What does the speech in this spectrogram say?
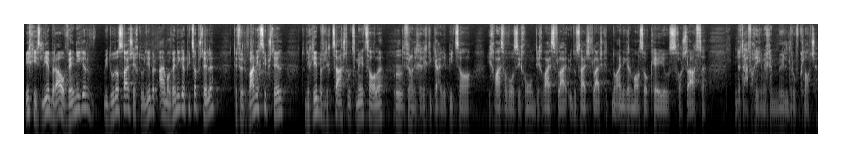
Ich esse lieber auch weniger, wie du das sagst, ich tue lieber einmal weniger Pizza bestellen. Dafür, wenn ich sie bestelle, tue ich lieber vielleicht 10 Stutz mehr zahlen. Dafür habe ich eine richtig geile Pizza. Ich weiß, von wo sie kommt. Ich weiß, wie du sagst, Fleisch sieht noch einigermaßen okay aus, kannst du essen. Und nicht einfach irgendwelche Müll drauf klatschen.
